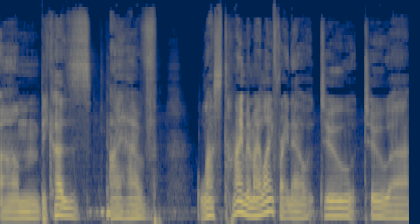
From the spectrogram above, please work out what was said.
um, because I have less time in my life right now to to uh,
